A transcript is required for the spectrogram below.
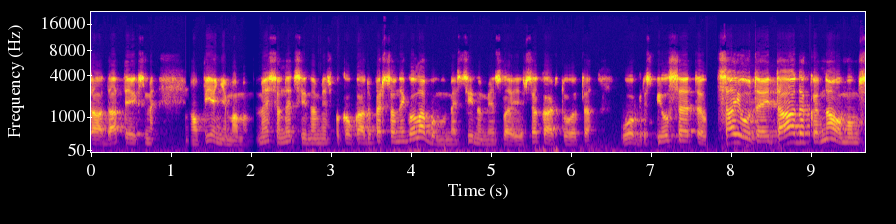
tāda attieksme nav pieņemama. Mēs jau necīnāmies par kaut kādu personīgo labumu. Mēs cīnāmies, lai ir sakārtota Ogres pilsēta. Sajūta ir tāda, ka nav mums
